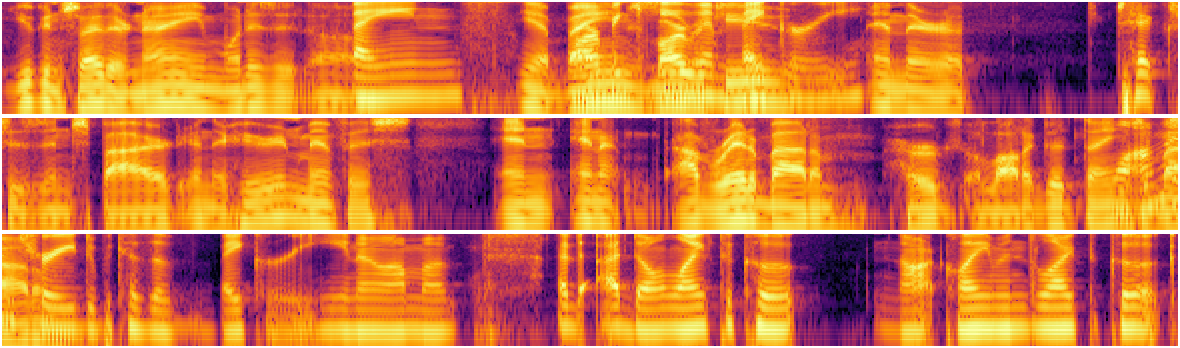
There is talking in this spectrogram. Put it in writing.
you can say their name. What is it? Uh, Baines Yeah, Baines Barbecue and Bakery. and they're uh, Texas inspired, and they're here in Memphis, and and I, I've read about them, heard a lot of good things Well, I'm intrigued because of bakery. You know, I'm a, I, I don't like to cook. Not claiming to like to cook.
